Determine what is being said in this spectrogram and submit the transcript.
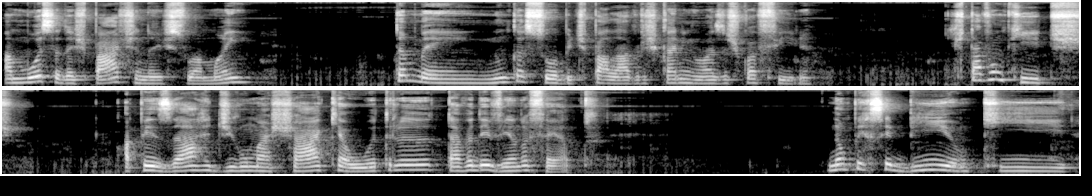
A moça das pátinas, sua mãe, também nunca soube de palavras carinhosas com a filha. Estavam quites, apesar de uma achar que a outra estava devendo afeto. Não percebiam que,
